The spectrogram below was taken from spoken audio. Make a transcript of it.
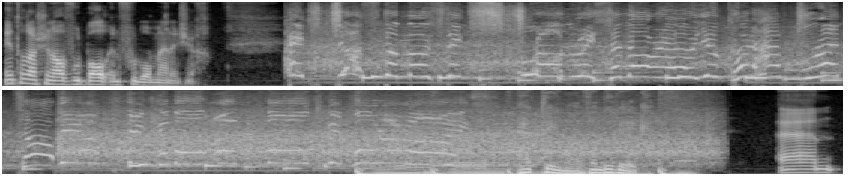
internationaal voetbal en voetbalmanager. It's just the most extraordinary scenario you could have dreamt of. The unthinkable unfolds before thema van de week. En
